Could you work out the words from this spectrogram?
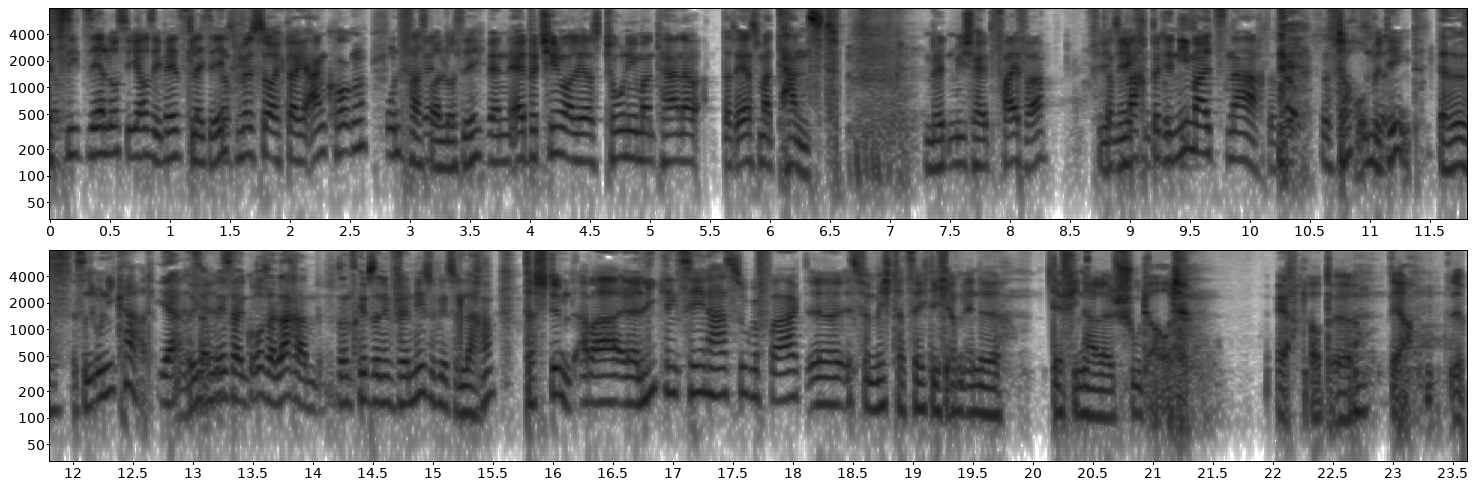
es sieht sehr lustig aus. Ich werde es gleich sehen. Das müsst ihr euch gleich angucken. Unfassbar wenn, lustig. Wenn El Pacino alias Tony Montana das erste Mal tanzt mit Michelle Pfeiffer. Das macht bitte niemals nach. Das, das, Doch, unbedingt. Das ist, Das ist ein Unikat. ja, Also, ist auf das- jeden Fall ein großer Lacher. Sonst gibt es an dem Film nicht so viel zu lachen. Das stimmt, aber äh, Lieblingsszene hast du gefragt, äh, ist für mich tatsächlich am Ende der finale Shootout. Ja. Ich glaube, äh, ja, äh,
